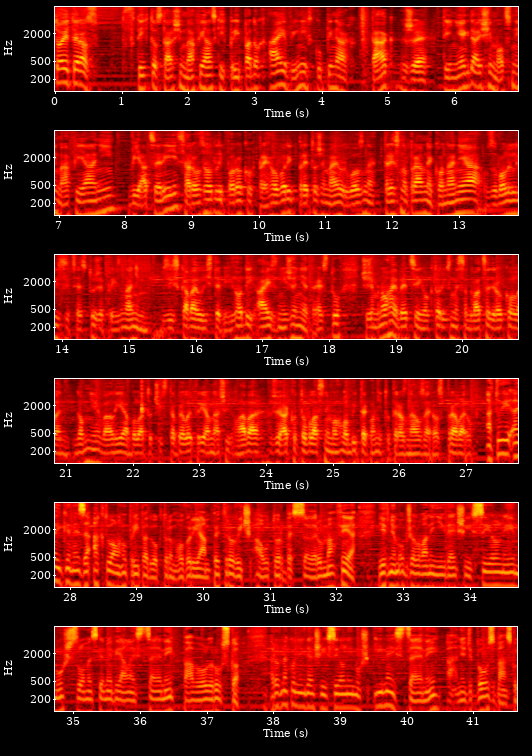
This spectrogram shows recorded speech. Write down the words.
To je teraz týchto starších mafiánskych prípadoch aj v iných skupinách tak, že tí niekdajší mocní mafiáni, viacerí, sa rozhodli po rokoch prehovoriť, pretože majú rôzne trestnoprávne konania, zvolili si cestu, že priznaním získavajú isté výhody, aj zníženie trestu, čiže mnohé veci, o ktorých sme sa 20 rokov len domnievali a bola to čistá beletria v našich hlavách, že ako to vlastne mohlo byť, tak oni to teraz naozaj rozprávajú. A tu je aj genéza aktuálneho prípadu, o ktorom hovorí Jan Petrovič, autor bestselleru Mafia. Je v ňom obžalovaný niekdejší silný muž slovenskej mediálnej scény Pavol Rusko. A rovnako niekdejší silný muž inej scény a hneď boss bansko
